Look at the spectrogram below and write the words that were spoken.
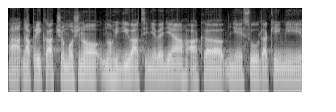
A napríklad, čo možno mnohí diváci nevedia, ak nie sú takými e,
